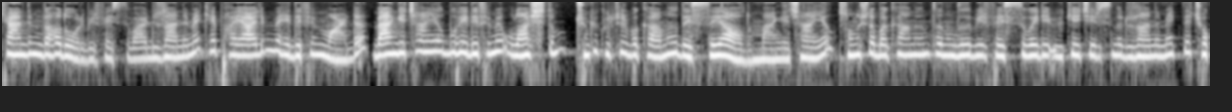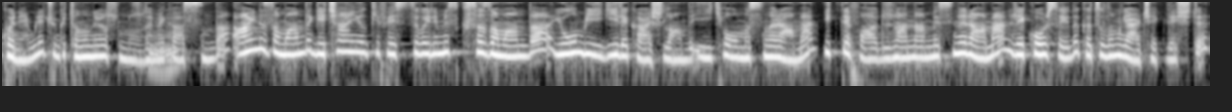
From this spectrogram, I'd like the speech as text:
kendim daha doğru bir festival düzenlemek hep hayalim ve hedefim vardı. Ben geçen yıl bu hedefime ulaştım. Çünkü Kültür Bakanlığı desteği aldım ben geçen yıl. Sonuçta bakanlığın tanıdığı bir festivali ülke içerisinde düzenlemek de çok önemli. Çünkü tanınıyorsunuz demek aslında. Aynı zamanda geçen yılki festivalimiz kısa zamanda yoğun bir ilgiyle karşılandı. İyi ki olmasına rağmen ilk defa düzenlenmesine rağmen rekor sayıda katılım gerçekleşti.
